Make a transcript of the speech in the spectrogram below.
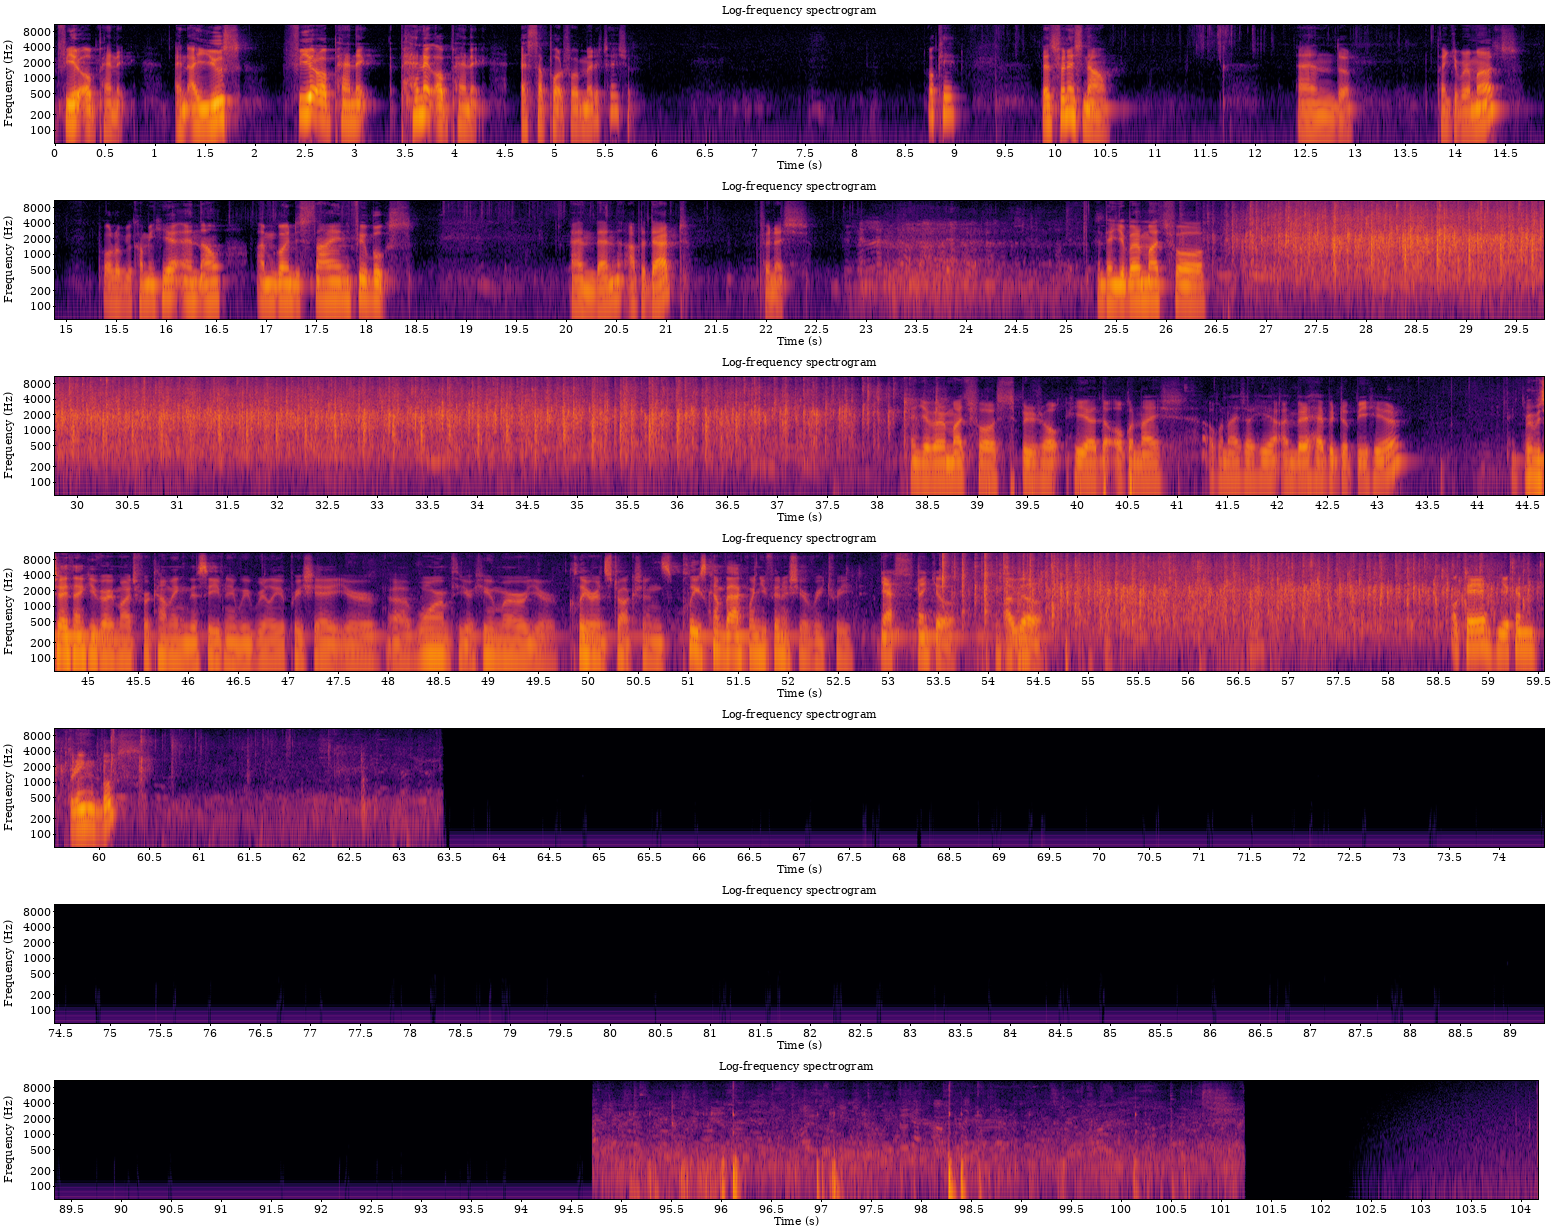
fear of panic. And I use fear of panic, panic of panic as support for meditation. Okay, let's finish now. And uh, thank you very much for all of you coming here. And now I'm going to sign a few books. And then after that, finish. and thank you very much for. Thank you very much for Spirit Rock here, the organize, organizer here. I'm very happy to be here. Thank you. Rinpoche, thank you very much for coming this evening. We really appreciate your uh, warmth, your humor, your clear instructions. Please come back when you finish your retreat. Yes, thank you. I will. Okay, you can bring books.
